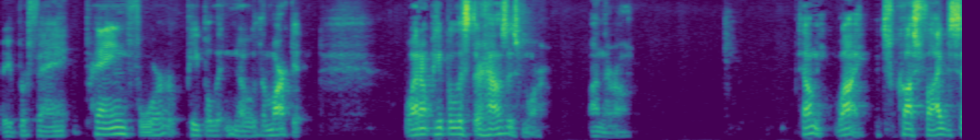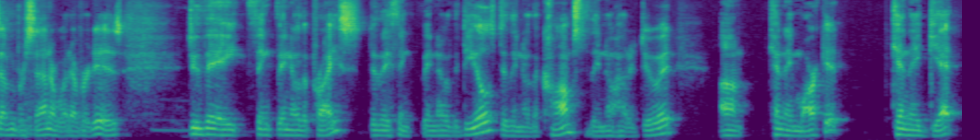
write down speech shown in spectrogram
Are you paying for people that know the market? Why don't people list their houses more on their own? Tell me why. It's cost five to seven percent or whatever it is. Do they think they know the price? Do they think they know the deals? Do they know the comps? Do they know how to do it? Um, can they market? Can they get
